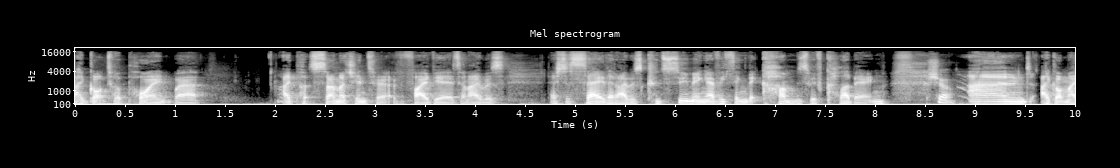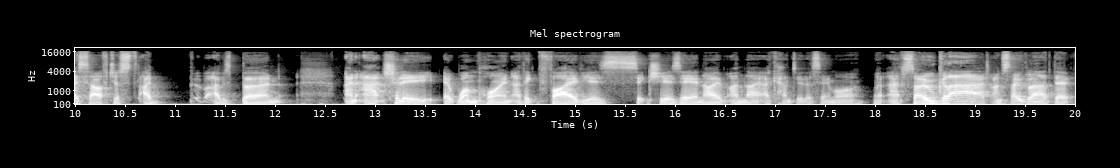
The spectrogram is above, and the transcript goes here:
I got to a point where I put so much into it for five years, and I was let's just say that I was consuming everything that comes with clubbing, Sure. and I got myself just I I was burnt. And actually, at one point, I think five years, six years in, I, I'm like, I can't do this anymore. I'm so glad. I'm so glad that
